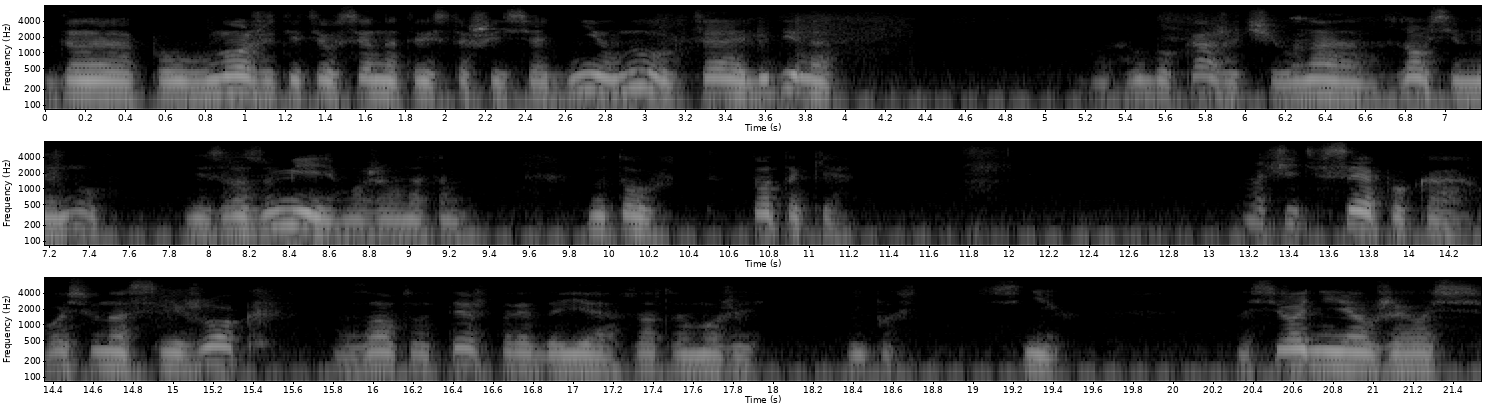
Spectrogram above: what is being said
да, помножити це все на 360 днів. Ну, це людина, грубо кажучи, вона зовсім не, ну, не зрозуміє, може вона там, ну то, то таке. Значить, все поки. Ось у нас сніжок. Завтра теж передає, завтра може випасти сніг. На сьогодні я вже ось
